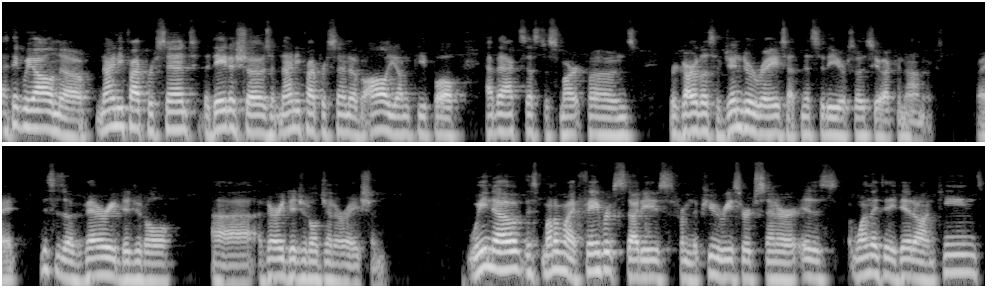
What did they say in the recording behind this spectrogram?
I think we all know 95%, the data shows that 95% of all young people have access to smartphones, regardless of gender, race, ethnicity, or socioeconomics, right? This is a very digital, uh, a very digital generation. We know this, one of my favorite studies from the Pew Research Center is one that they did on teens,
